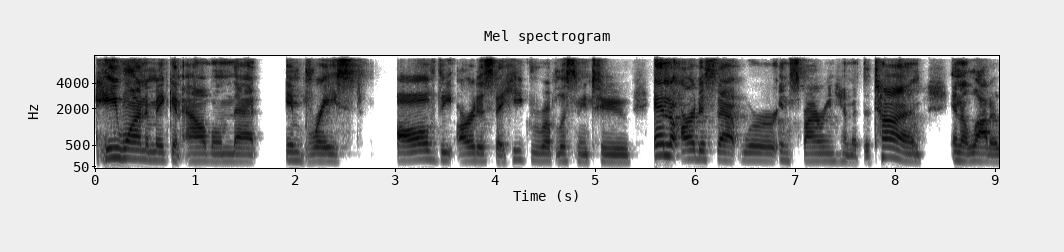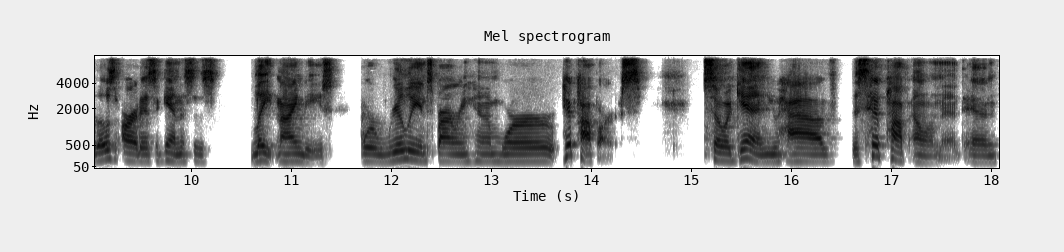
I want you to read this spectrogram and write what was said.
He wanted to make an album that embraced all of the artists that he grew up listening to and the artists that were inspiring him at the time. And a lot of those artists, again, this is late 90s, were really inspiring him were hip hop artists. So again, you have this hip hop element, and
